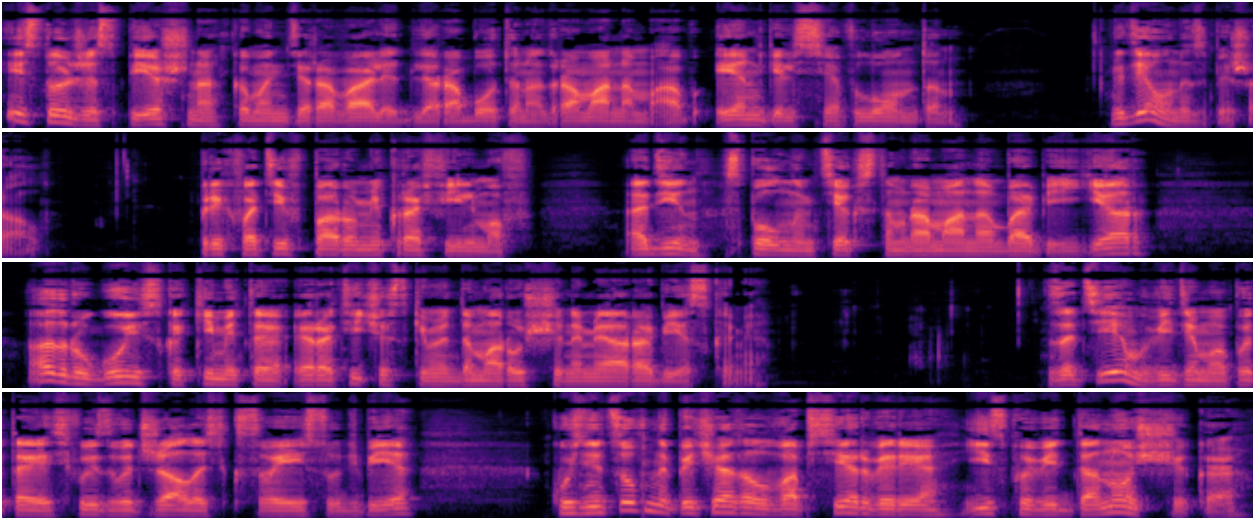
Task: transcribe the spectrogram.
и столь же спешно командировали для работы над романом об Энгельсе в Лондон, где он избежал. Прихватив пару микрофильмов, один с полным текстом романа «Бабий Яр», а другой с какими-то эротическими доморощенными арабесками. Затем, видимо, пытаясь вызвать жалость к своей судьбе, Кузнецов напечатал в обсервере «Исповедь доносчика»,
